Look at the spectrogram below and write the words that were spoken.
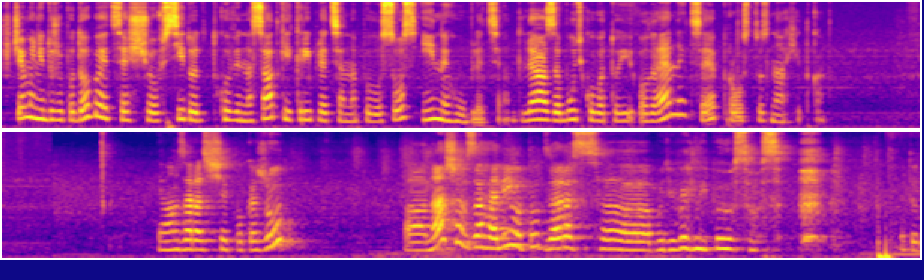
Ще мені дуже подобається, що всі додаткові насадки кріпляться на пилосос і не губляться. Для забудькуватої Олени це просто знахідка. Я вам зараз ще покажу. А наша взагалі отут зараз е, будівельний пилосос. Ми тут,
